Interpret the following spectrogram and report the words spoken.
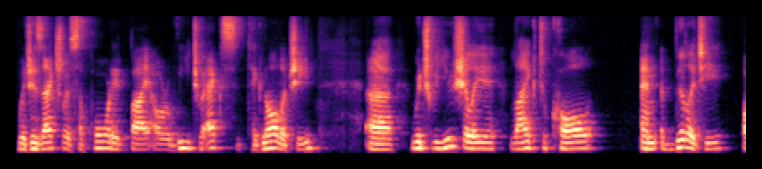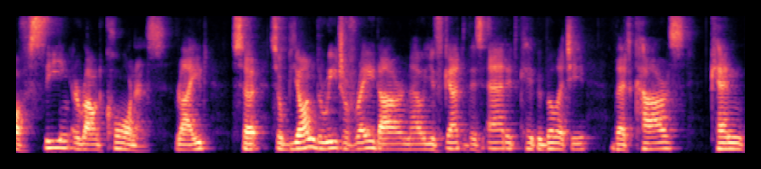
which is actually supported by our V2X technology, uh, which we usually like to call an ability of seeing around corners, right? So, so beyond the reach of radar, now you've got this added capability that cars can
